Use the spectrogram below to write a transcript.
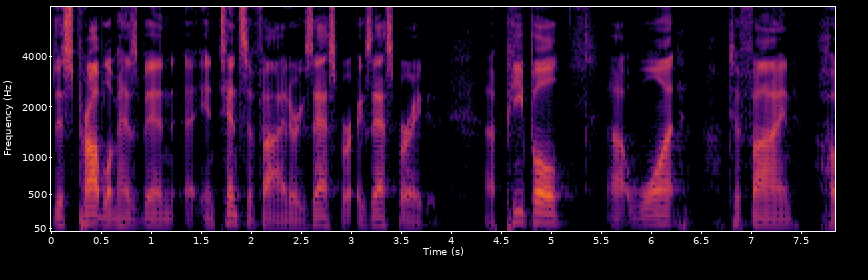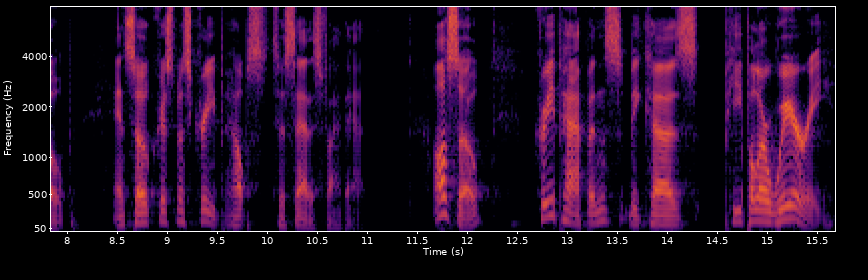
this problem has been uh, intensified or exasper- exasperated. Uh, people uh, want to find hope. And so Christmas creep helps to satisfy that. Also, creep happens because people are weary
